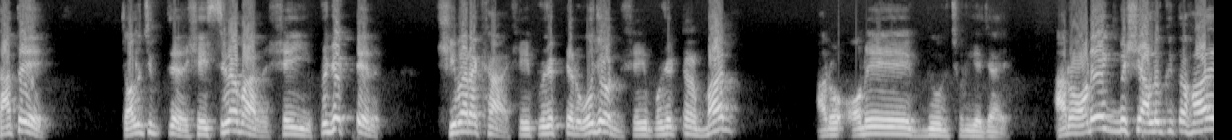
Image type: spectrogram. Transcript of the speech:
তাতে চলচ্চিত্রের সেই সিনেমার, সেই প্রজেক্টের সীমারেখা, সেই প্রজেক্টের ওজন, সেই প্রজেক্টের মান আরও অনেক দূর ছড়িয়ে যায়। আরও অনেক বেশি আলোকিত হয়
